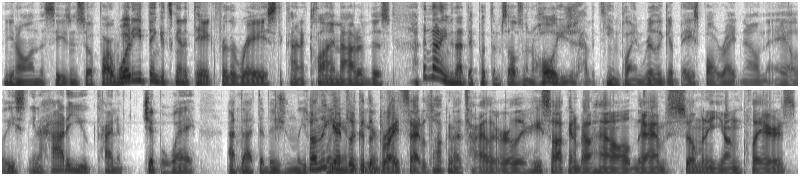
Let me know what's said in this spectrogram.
you know, on the season so far. What do you think it's going to take for the Rays to kind of climb out of this? And not even that they put themselves in a hole. You just have a team playing really good baseball right now in the AL East. You know, how do you kind of chip away at that division lead? So I think you have to look at the bright side. I was talking to Tyler earlier. He's talking about how they have so many young players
